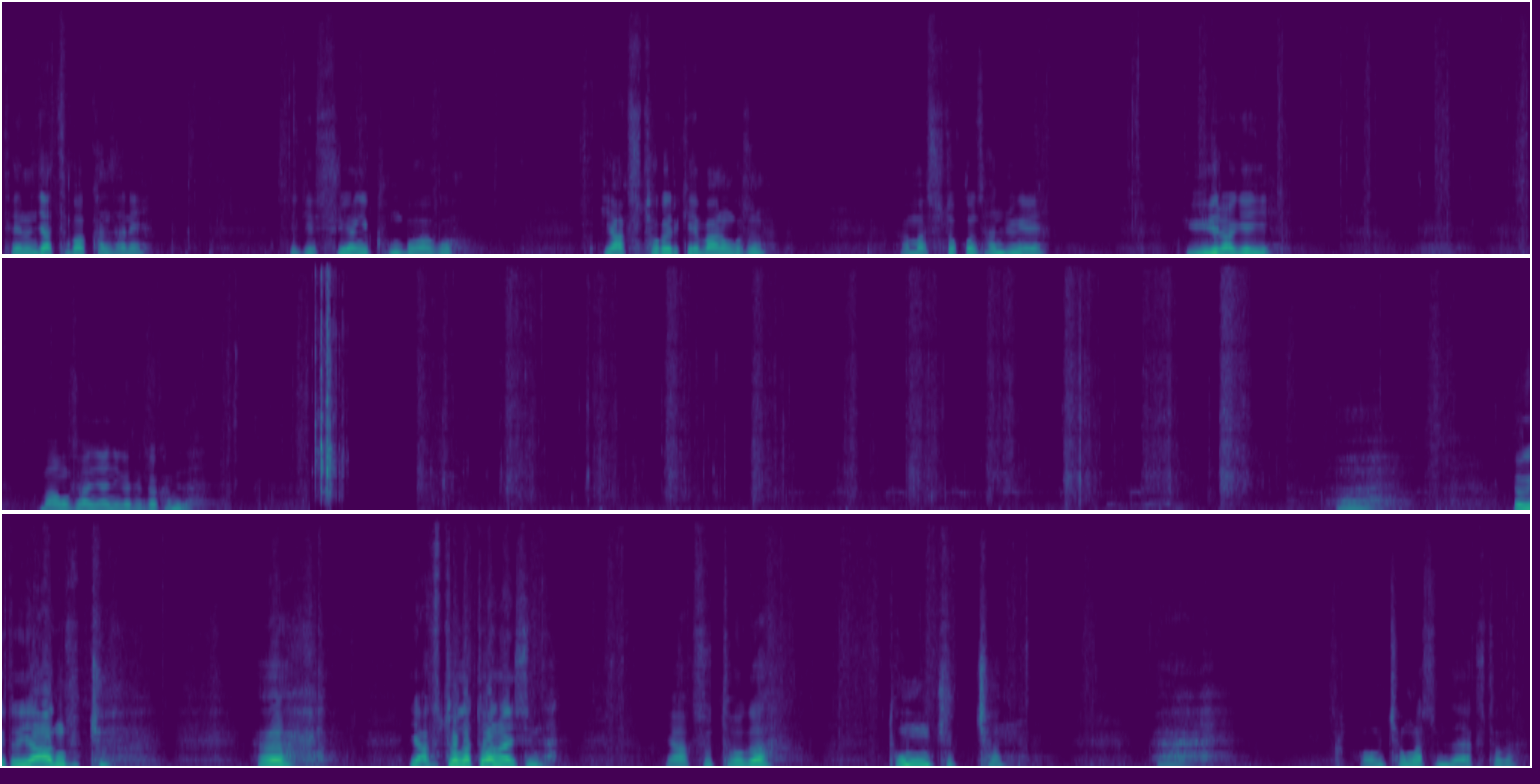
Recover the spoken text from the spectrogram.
되는 야트막 한산에 이렇게 수량이 풍부하고 약수터가 이렇게 많은 곳은 아마 수도권 산 중에 유일하게 이 망우산이 아닌가 생각합니다. 아, 여기 또 양숙초, 아, 약수터가 또 하나 있습니다. 약수터가 동죽천. 아, 엄청 많습니다, 약수터가.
